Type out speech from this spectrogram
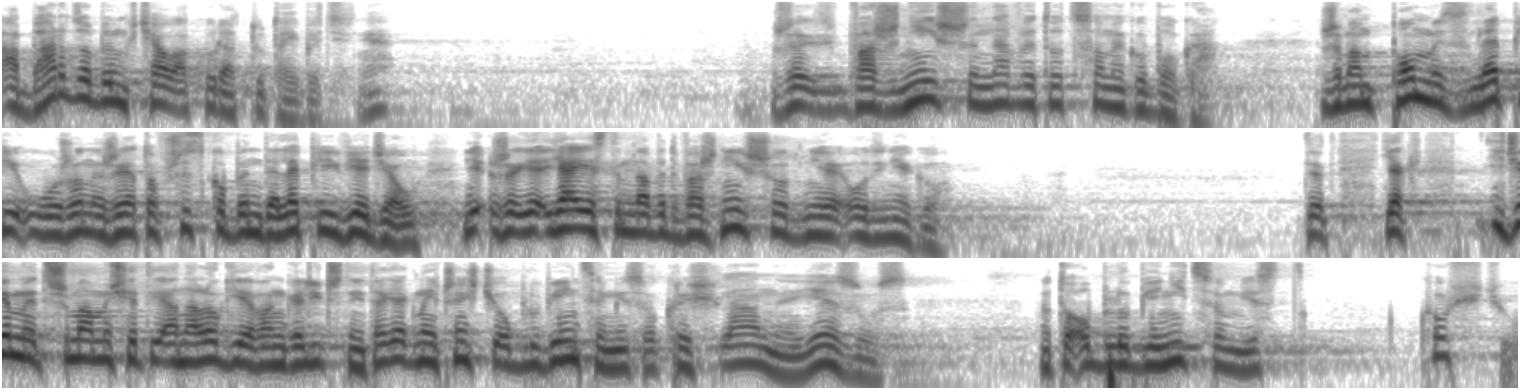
a bardzo bym chciał akurat tutaj być, nie? Że ważniejszy nawet od samego Boga. Że mam pomysł lepiej ułożony, że ja to wszystko będę lepiej wiedział. Nie, że ja, ja jestem nawet ważniejszy od, nie, od Niego. Jak idziemy, trzymamy się tej analogii ewangelicznej, tak jak najczęściej oblubieńcem jest określany Jezus, no to oblubienicą jest Kościół.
